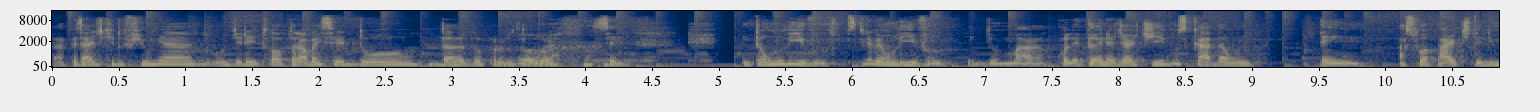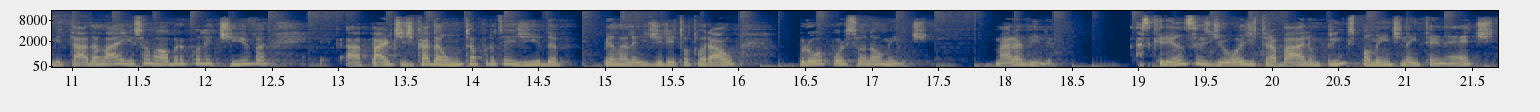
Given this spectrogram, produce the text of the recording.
Apesar de que do filme a- o direito autoral vai ser do, da- do produtor. Sim. Então, um livro. Escrever um livro de uma coletânea de artigos, cada um tem a sua parte delimitada lá, e isso é uma obra coletiva. A parte de cada um está protegida pela lei de direito autoral proporcionalmente. Maravilha. As crianças de hoje trabalham principalmente na internet.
